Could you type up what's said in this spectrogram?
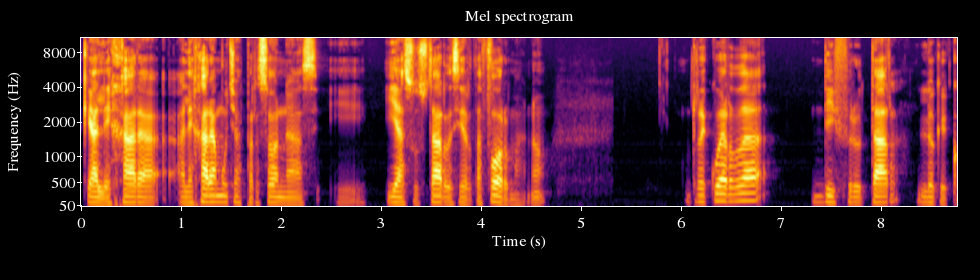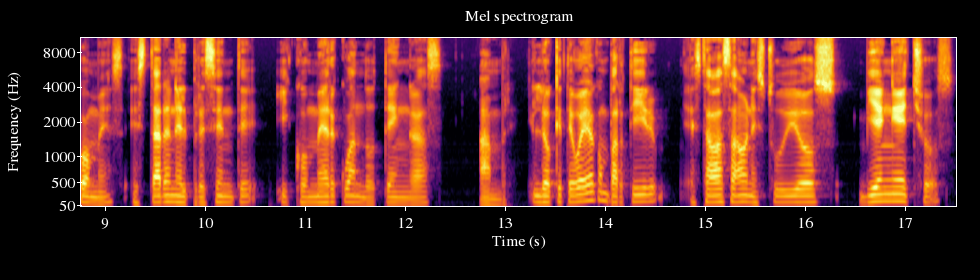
que alejar, a, alejar a muchas personas y, y asustar de cierta forma, ¿no? Recuerda disfrutar lo que comes, estar en el presente y comer cuando tengas hambre. Lo que te voy a compartir está basado en estudios bien hechos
